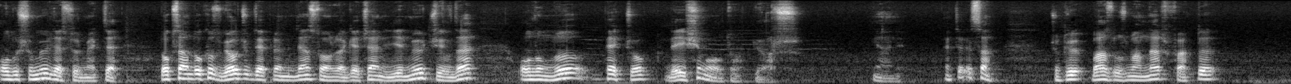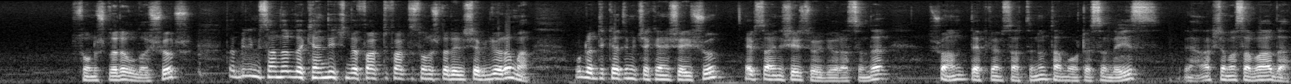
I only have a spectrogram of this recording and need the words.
oluşumuyla sürmekte. 99 Gölcük depreminden sonra geçen 23 yılda olumlu pek çok değişim oldu diyor. Yani enteresan. Çünkü bazı uzmanlar farklı sonuçlara ulaşıyor. Tabii bilim insanları da kendi içinde farklı farklı sonuçlara erişebiliyor ama burada dikkatimi çeken şey şu. Hepsi aynı şeyi söylüyor aslında. Şu an deprem sattığının tam ortasındayız. Yani akşama sabaha da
